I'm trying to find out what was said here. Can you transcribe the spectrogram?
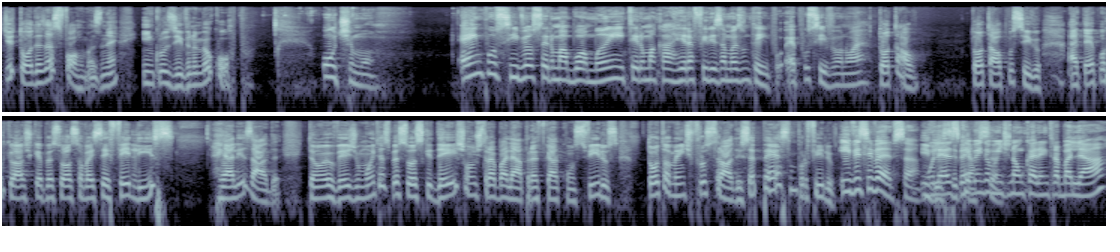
de todas as formas, né? Inclusive no meu corpo. Último. É impossível ser uma boa mãe e ter uma carreira feliz ao mesmo tempo. É possível, não é? Total. Total possível. Até porque eu acho que a pessoa só vai ser feliz realizada. Então eu vejo muitas pessoas que deixam de trabalhar para ficar com os filhos totalmente frustradas. Isso é péssimo pro filho. E vice-versa. Mulheres que vice-versa. eventualmente não querem trabalhar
